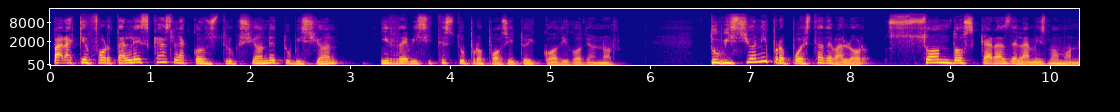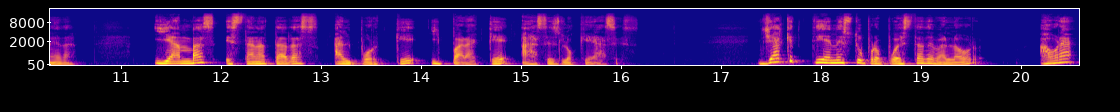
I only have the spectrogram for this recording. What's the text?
para que fortalezcas la construcción de tu visión y revisites tu propósito y código de honor. Tu visión y propuesta de valor son dos caras de la misma moneda y ambas están atadas al por qué y para qué haces lo que haces. Ya que tienes tu propuesta de valor, ahora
